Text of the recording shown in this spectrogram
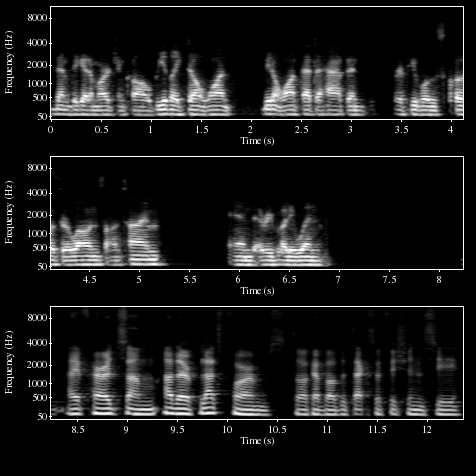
them to get a margin call. We like don't want we don't want that to happen. Where people just close their loans on time and everybody win. I've heard some other platforms talk about the tax efficiency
